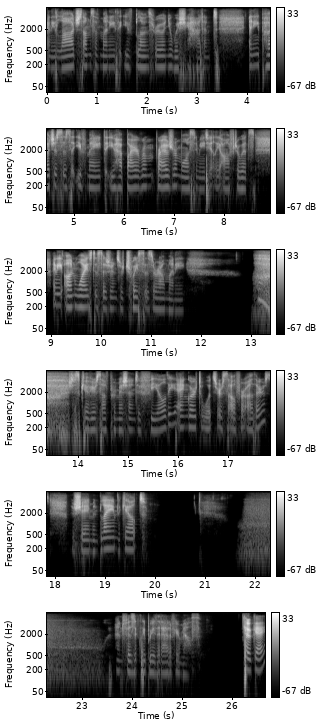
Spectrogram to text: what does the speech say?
any large sums of money that you've blown through and you wish you hadn't, any purchases that you've made that you have buyer's remorse immediately afterwards, any unwise decisions or choices around money. Just give yourself permission to feel the anger towards yourself or others, the shame and blame, the guilt. And physically breathe it out of your mouth. Okay?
